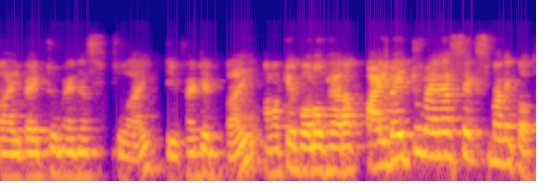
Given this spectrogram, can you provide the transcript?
pi by two minus y divided by আমাকে বলো ভেড়া pi by two minus x মানে কত?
